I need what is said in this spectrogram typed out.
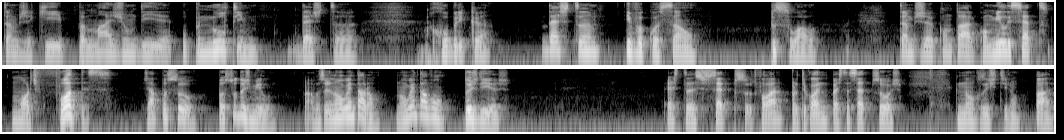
Estamos aqui para mais um dia, o penúltimo desta rubrica, desta evacuação pessoal. Estamos a contar com 1007 mortes. Foda-se! Já passou. Passou 2000. Ah, vocês não aguentaram. Não aguentavam dois dias. Estas sete pessoas, de falar particularmente para estas sete pessoas que não resistiram. Pá,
